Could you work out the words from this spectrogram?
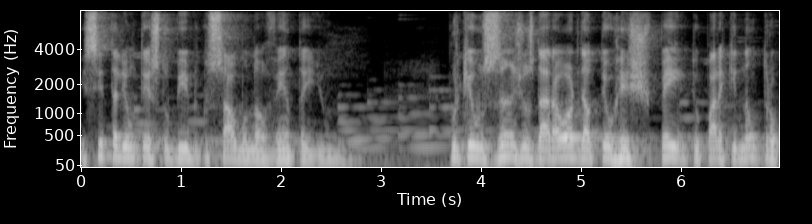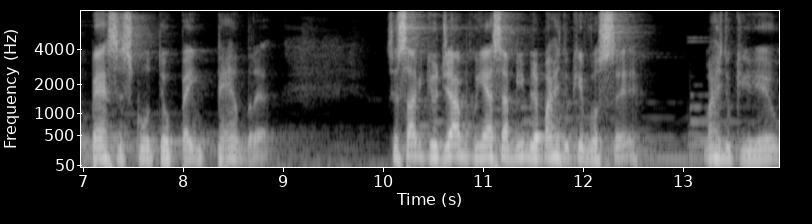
E cita-lhe um texto bíblico, Salmo 91. Porque os anjos darão ordem ao teu respeito para que não tropeces com o teu pé em pedra. Você sabe que o diabo conhece a Bíblia mais do que você, mais do que eu.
